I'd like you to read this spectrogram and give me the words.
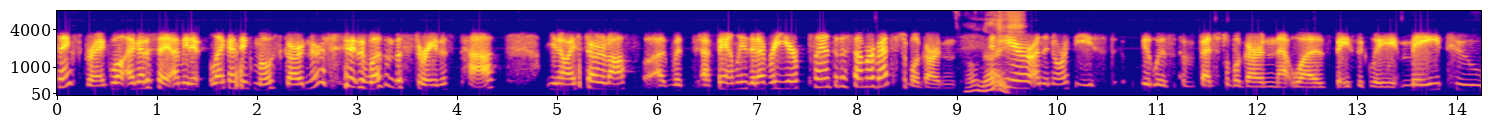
thanks, Greg. Well, I got to say, I mean, it, like I think most gardeners, it wasn't the straightest path. You know, I started off uh, with a family that every year planted a summer vegetable garden. Oh, nice. And here in the Northeast, it was a vegetable garden that was basically May to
